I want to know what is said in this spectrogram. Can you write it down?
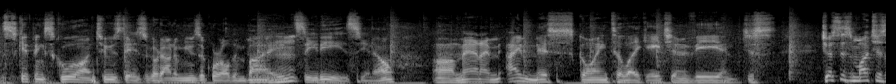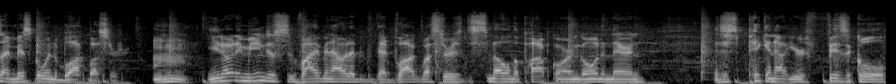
skipping school on Tuesdays to go down to Music World and buy Mhm. CDs. You know. Oh man, I I miss going to like HMV and just just as much as I miss going to Blockbuster. Mm-hmm. You know what I mean? Just vibing out at, at Blockbuster, smelling the popcorn, going in there and, and just picking out your physical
